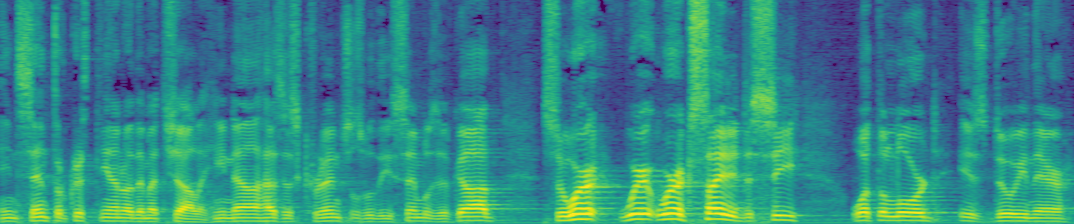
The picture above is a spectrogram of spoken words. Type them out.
in Centro Cristiano de Machala. He now has his credentials with the Assemblies of God. So we're, we're, we're excited to see what the Lord is doing there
